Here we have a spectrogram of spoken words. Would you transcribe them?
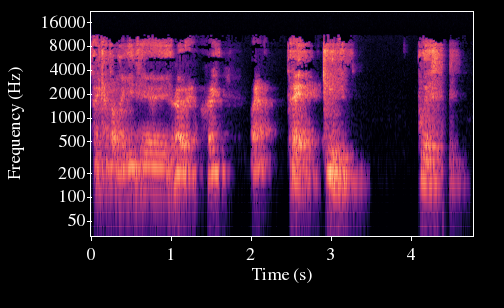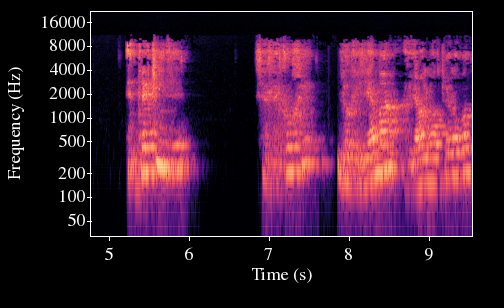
3.14, 15, 19, bueno, 3.15. Pues en 3.15 se recoge lo que llama, lo llaman los teólogos,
